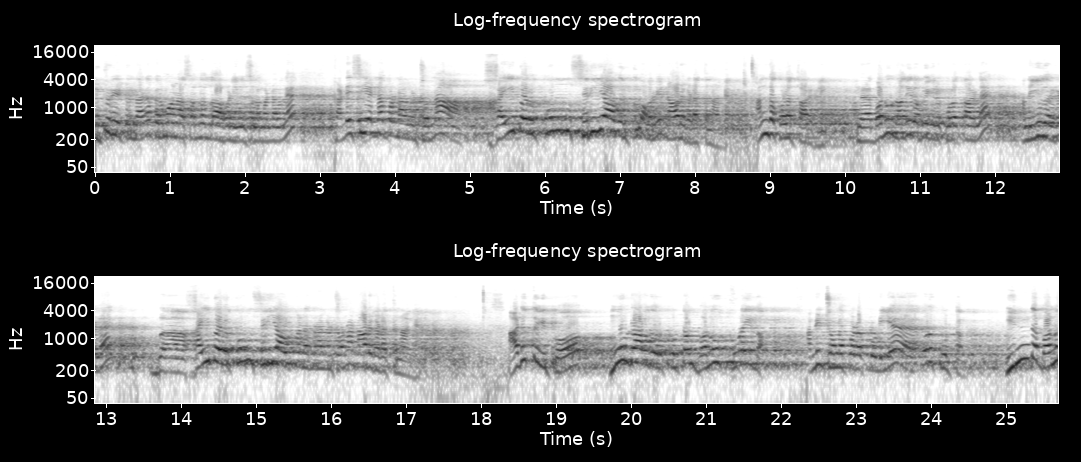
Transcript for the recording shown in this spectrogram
முற்றுகையிட்டு இருந்தாங்க பெருமானா சல்லல்லா அலைஹி சொல்ல பண்ணவங்க. கடைசியாக என்ன பண்ணாங்கன்னு சொன்னால் ஹைபருக்கும் சிரியாவிற்கும் அவர்களை நாடு கடத்தினாங்க. அந்த குலத்தார்களை இந்த பனு நதிர் அப்படிங்கிற குளத்தாரில் அந்த யூதர்களை ஹைபருக்கும் சிரியாவுக்கும் என்ன பண்ணாங்கன்னு நாடு கடத்தினாங்க. அடுத்து இப்போ மூன்றாவது ஒரு கூட்டம் பனு குறைதா அப்படின்னு சொல்லப்படக்கூடிய ஒரு கூட்டம். இந்த பனு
